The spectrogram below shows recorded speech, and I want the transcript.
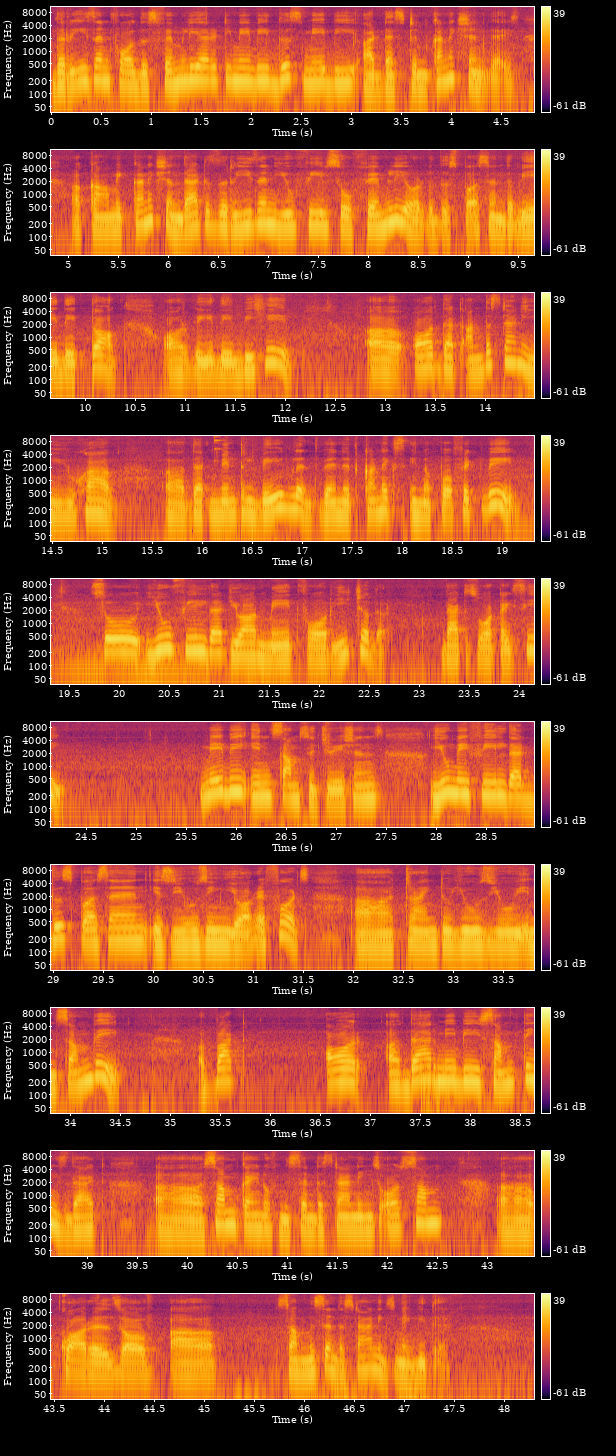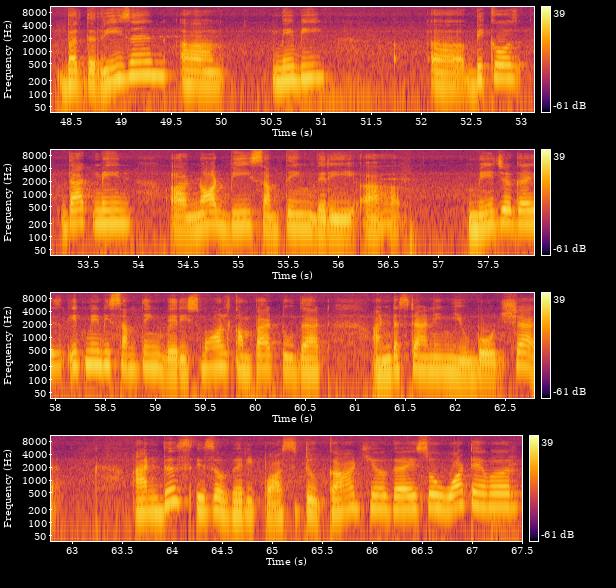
the reason for this familiarity may be this may be a destined connection guys. A karmic connection. That is the reason you feel so familiar with this person the way they talk or way they behave uh, or that understanding you have uh, that mental wavelength when it connects in a perfect way. So you feel that you are made for each other. That is what i see. Maybe in some situations you may feel that this person is using your efforts uh, trying to use you in some way. But or uh, there may be some things that uh, some kind of misunderstandings or some uh, quarrels or uh, some misunderstandings may be there. But the reason um, maybe uh, because that may uh, not be something very uh, major guys it may be something very small compared to that understanding you both share. And this is a very positive card here guys. So whatever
